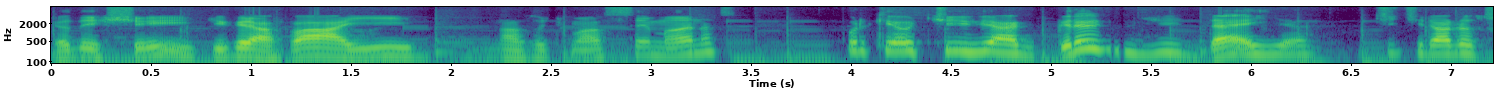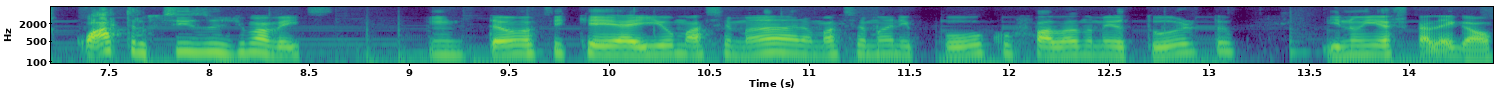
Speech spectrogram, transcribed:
Eu deixei de gravar aí nas últimas semanas porque eu tive a grande ideia de tirar os quatro sisos de uma vez. Então eu fiquei aí uma semana, uma semana e pouco falando meio torto e não ia ficar legal.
